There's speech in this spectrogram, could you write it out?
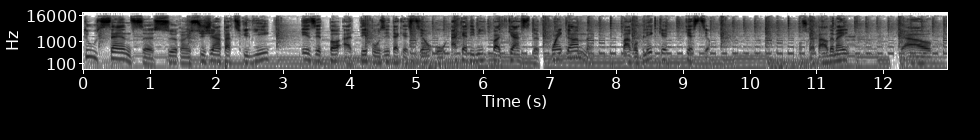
tout sens sur un sujet en particulier? N'hésite pas à déposer ta question au academypodcast.com par oblique question. On se reparle demain. Ciao!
